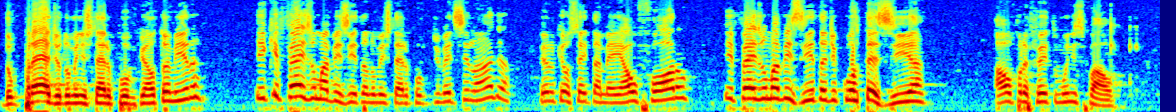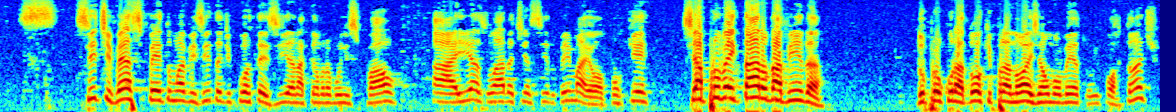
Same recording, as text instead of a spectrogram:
do prédio do Ministério Público em Altamira, e que fez uma visita no Ministério Público de Medicilândia, pelo que eu sei também ao fórum, e fez uma visita de cortesia ao prefeito municipal. Se tivesse feito uma visita de cortesia na Câmara Municipal, aí a zoada tinha sido bem maior, porque se aproveitaram da vinda do procurador, que para nós é um momento importante,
